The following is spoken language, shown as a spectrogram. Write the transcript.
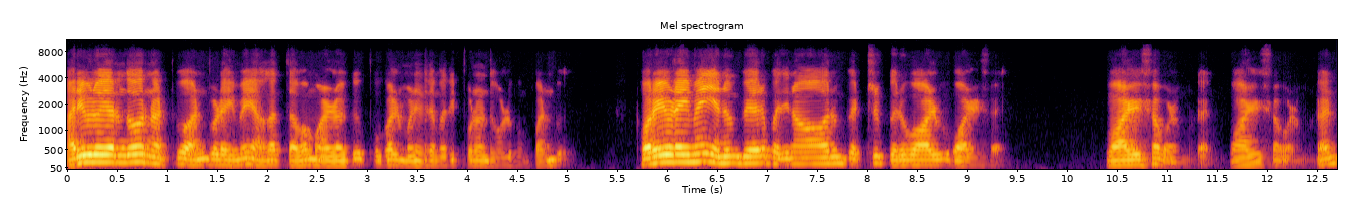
அறிவிலுயர்ந்தோர் நட்பு அன்புடைமை அகத்தவம் அழகு புகழ் மனித மதிப்புணர்ந்து ஒழுகும் பண்பு. பொறையுடைமை எனும் பேறு பதினாறும் பெற்று பெருவாழ்வு வாழ்க. வாழ்க வளமுடன் வாழ்க வளமுடன்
